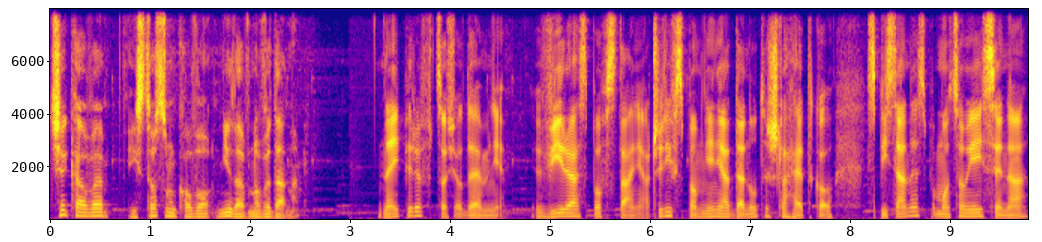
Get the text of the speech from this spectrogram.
ciekawe i stosunkowo niedawno wydane. Najpierw coś ode mnie. Wira z powstania, czyli wspomnienia Danuty Szlachetko, spisane z pomocą jej syna,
